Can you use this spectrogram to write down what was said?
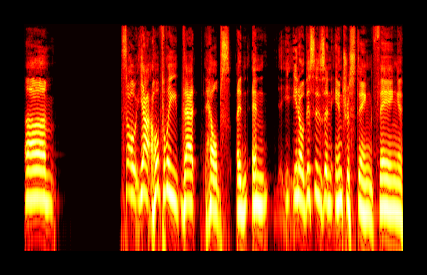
Um. So yeah, hopefully that helps. And and you know, this is an interesting thing.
